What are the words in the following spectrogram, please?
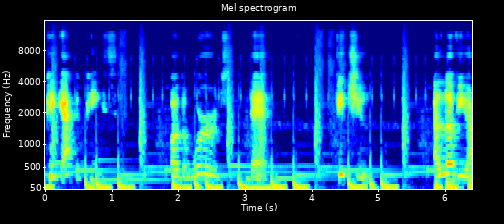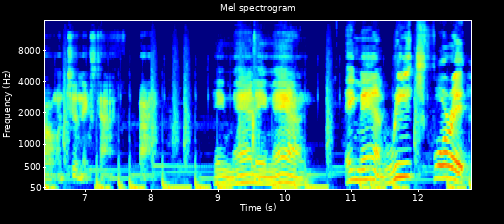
pick out the piece or the words that fit you. I love you all. Until next time. Bye. Amen. Amen. Amen. Reach for it.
